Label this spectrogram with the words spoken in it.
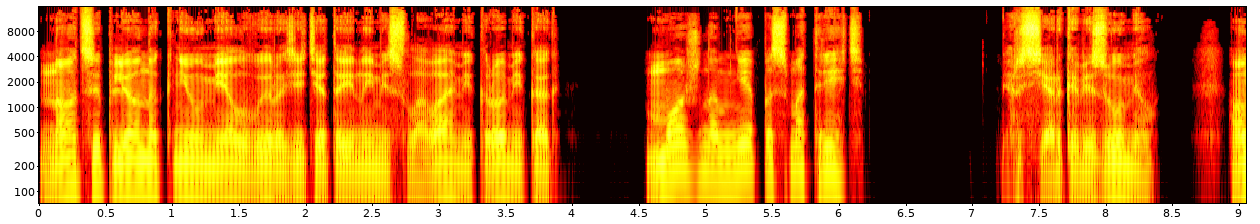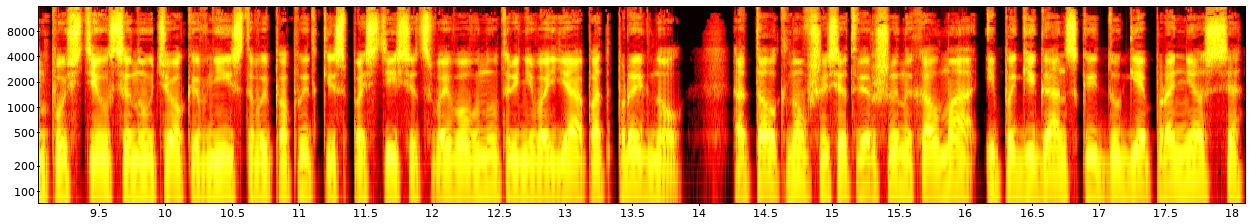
Но цыпленок не умел выразить это иными словами, кроме как «можно мне посмотреть». Берсерк обезумел. Он пустился на утек и в неистовой попытке спастись от своего внутреннего «я» подпрыгнул, оттолкнувшись от вершины холма, и по гигантской дуге пронесся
